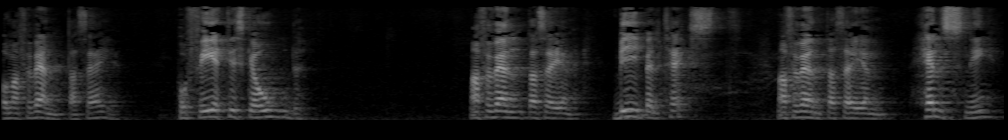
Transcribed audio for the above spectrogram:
Och man förväntar sig profetiska ord. Man förväntar sig en bibeltext. Man förväntar sig en hälsning.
